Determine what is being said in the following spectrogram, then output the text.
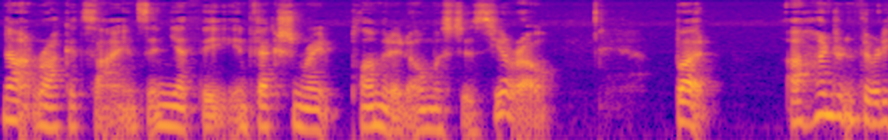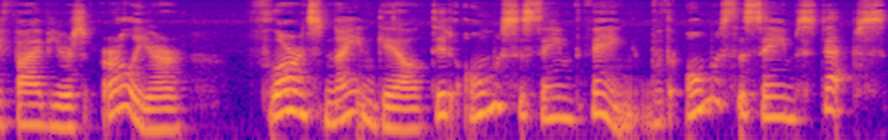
not rocket science, and yet the infection rate plummeted almost to zero. But 135 years earlier, Florence Nightingale did almost the same thing with almost the same steps.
